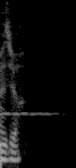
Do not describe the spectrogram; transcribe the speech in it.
mesure.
